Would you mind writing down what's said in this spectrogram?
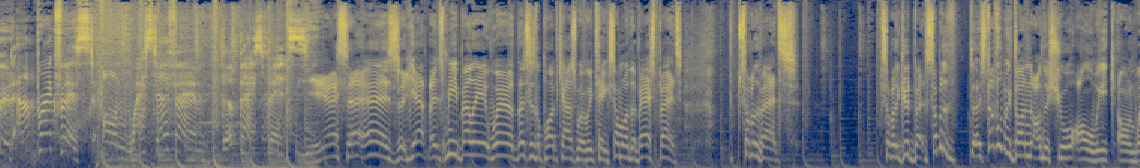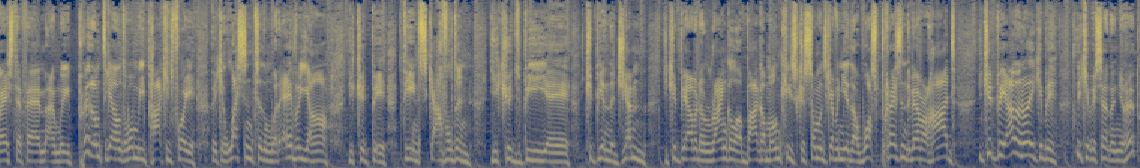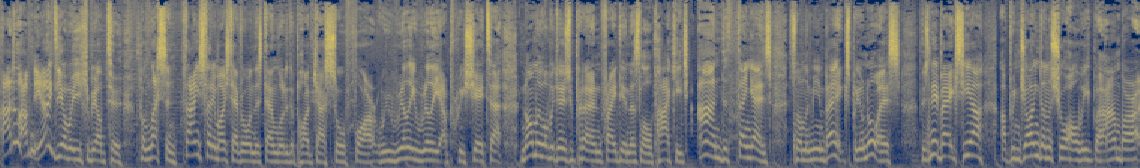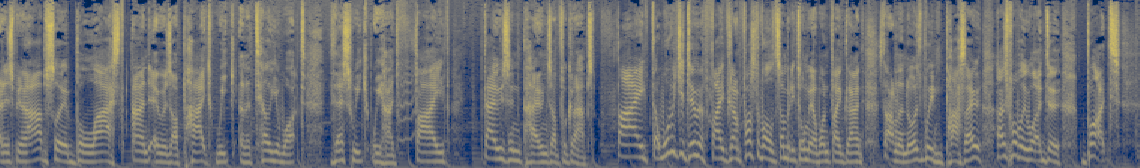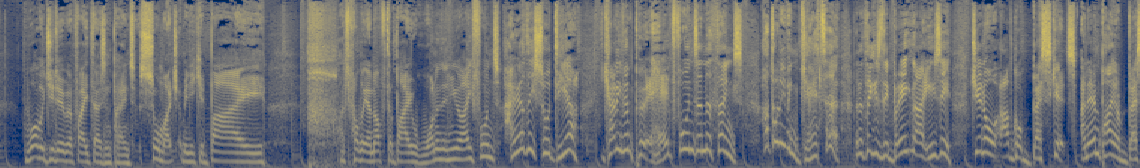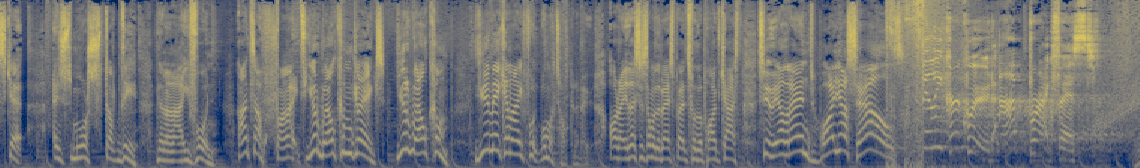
At breakfast on West FM. The best bits. Yes, it is. Yep, it's me, Billy. Where this is the podcast where we take some of the best bits, some of the bits, some of the good bits, some of the stuff that we've done on the show all week on West FM, and we put them together into one wee package for you. You can listen to them wherever you are. You could be doing scaffolding. You could be uh, you could be in the gym. You could be having to wrangle a bag of monkeys because someone's given you the worst present they've ever had. You could be I don't know. You could be you could be sitting on your hip. I don't have any idea what you could be up to. But listen, thanks very much to everyone that's downloaded the podcast so far. We really really appreciate it. Normally, what we do is we put it on Friday in this little package, and the thing is, it's normally me and Bex, but you'll notice there's no Bex here. I've been joined on the show all week by Amber, and it's been an absolute blast. And it was a packed week. And I tell you what, this week we had five thousand pounds up for grabs. Five. What would you do with five grand? First of all, somebody told me I won five grand. Start on the nosebleed and pass out. That's probably what I'd do. But what would you do with five thousand pounds? So much. I mean, you could buy. That's probably enough to buy one of the new iPhones. How are they so dear? You can't even put headphones in the things. I don't even get it. And the thing is, they break that easy. Do you know, I've got biscuits. An Empire biscuit is more sturdy than an iPhone. That's a fact. You're welcome, Greggs. You're welcome. You make an iPhone. What am I talking about? All right, this is some of the best bits for the podcast. See you at the other end. On yourselves. Billy Kirkwood at breakfast.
